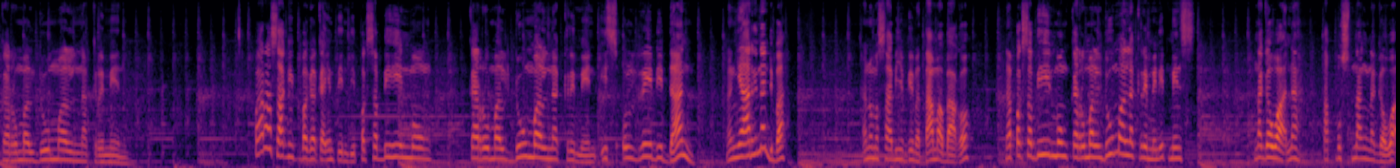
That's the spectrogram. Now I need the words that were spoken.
karumal-dumal na krimen. Para sa aking pagkakaintindi, pag sabihin mong karumal-dumal na krimen is already done. Nangyari na, di ba? Ano masabi niyo kay Tama ba ako? Na pag sabihin mong karumal-dumal na krimen, it means nagawa na. Tapos nang nagawa.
